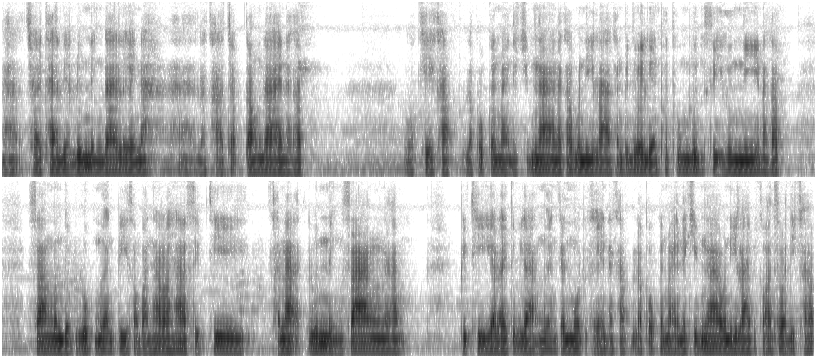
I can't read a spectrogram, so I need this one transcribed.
นะฮะใช้แทนเหรียญรุ่นหนึ่งได้เลยนะ ราคาจับต้องได้นะครับ โอเคครับ แล้วพบกันใหม่ในคลิปหน้านะครับ วันนี้ลากันไปด้วยเหรียญพระทุ่มรุ่นสี่รุ่นนี้นะครับ สร้างมันดบรูปเหมือนปี 2550 ที่คณะรุ่นหนึ่งสร้างนะครับ พิธีอะไรทุกอย่างเหมือนกันหมดเลยนะครับ แล้วพบกันใหม่ในคลิปหน้าวันนี้ลาไปก่อนสวัสดีครับ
